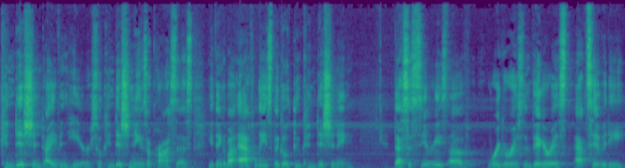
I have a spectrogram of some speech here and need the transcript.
conditioned, I even hear. So, conditioning is a process. You think about athletes that go through conditioning, that's a series of rigorous and vigorous activity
